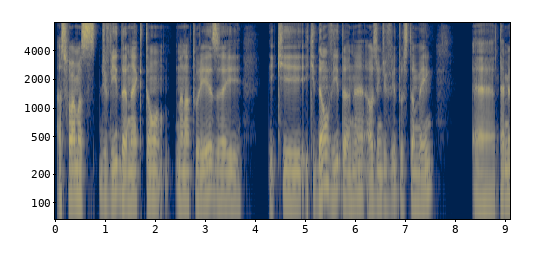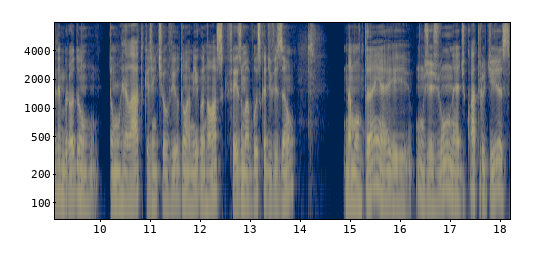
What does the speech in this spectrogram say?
as formas de vida né, que estão na natureza e, e, que, e que dão vida né, aos indivíduos também. É, até me lembrou de um, de um relato que a gente ouviu de um amigo nosso que fez uma busca de visão na montanha e um jejum né, de quatro dias.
